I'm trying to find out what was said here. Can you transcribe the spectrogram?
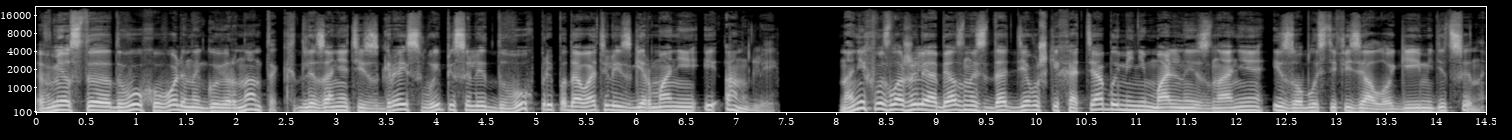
Вместо двух уволенных гувернанток для занятий с Грейс выписали двух преподавателей из Германии и Англии. На них возложили обязанность дать девушке хотя бы минимальные знания из области физиологии и медицины.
